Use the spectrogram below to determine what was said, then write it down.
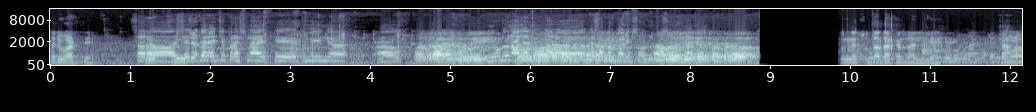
तरी वाटते. सर शेतकऱ्याचे प्रश्न आहेत ते तुम्ही निवडून आल्यानंतर कशा प्रकारे सोड सोडणार? गुन्हे सुद्धा दाखल झालेले आहे. त्यामुळं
